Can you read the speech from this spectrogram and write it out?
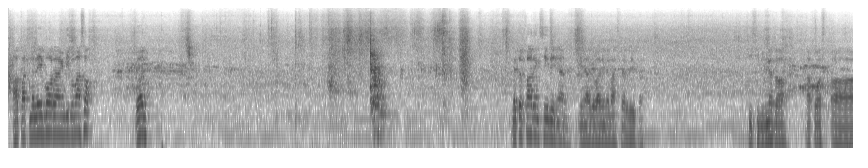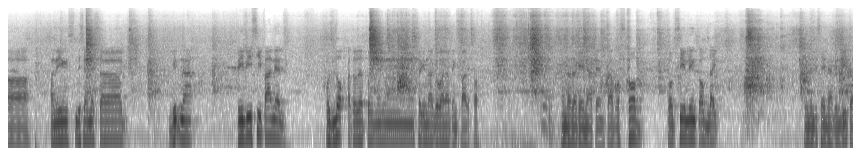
Apat na labor ang hindi pumasok. Yun. Metal paring ceiling yan. Ginagawa ni na master dito. Sisiling na to. Tapos, ah, ano yung design niya sa gitna? PVC panel. Hoodlock. Katulad po yung sa ginagawa nating kwarto. Ang lalagay natin. Tapos, cob. Cob ceiling, cob light. Yun ang design natin dito.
